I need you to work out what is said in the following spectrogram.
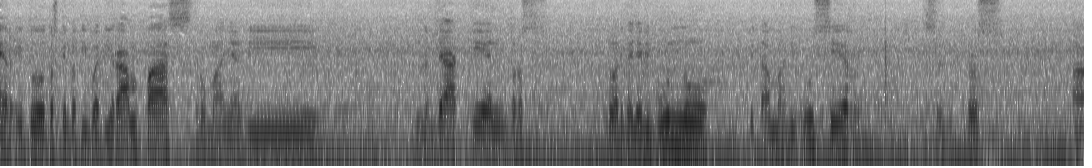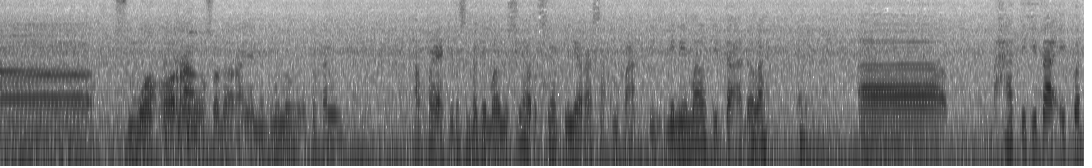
air itu, terus tiba-tiba dirampas, rumahnya diledakin, terus keluarganya dibunuh, ditambah diusir, terus, terus eh, semua orang saudaranya dibunuh. Itu kan apa ya kita sebagai manusia harusnya punya rasa empati. Minimal kita adalah eh, hati kita ikut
